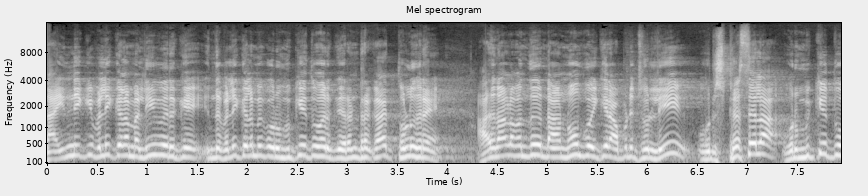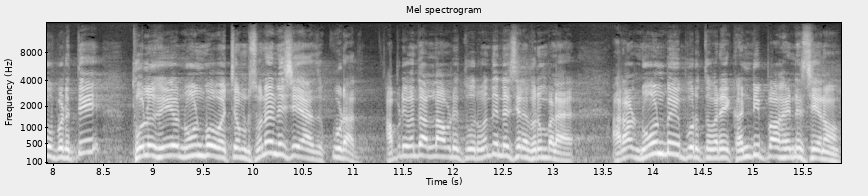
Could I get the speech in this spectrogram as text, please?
நான் இன்றைக்கி வெள்ளிக்கிழமை லீவு இருக்குது இந்த வெள்ளிக்கிழமைக்கு ஒரு முக்கியத்துவம் இருக்குது ரெண்டரைக்கா தொழுகிறேன். அதனால் வந்து நான் நோன்பு வைக்கிறேன் அப்படின்னு சொல்லி ஒரு ஸ்பெஷலாக ஒரு முக்கியத்துவப்படுத்தி தொழுகையோ நோன்போ வச்சோம்னு சொன்னால் என்ன செய்யாது? கூடாது. அப்படி வந்து அல்லாவுடைய தூர் வந்து என்ன செய்ய விரும்பலை. ஆனால் நோன்பை பொறுத்தவரை கண்டிப்பாக என்ன செய்யணும்?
